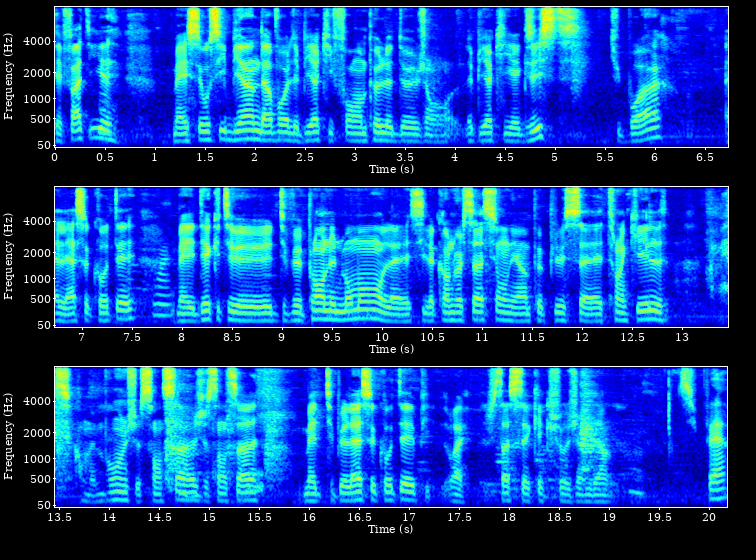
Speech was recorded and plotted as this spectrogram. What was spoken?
es, fatigué. Mais c'est aussi bien d'avoir les bières qui font un peu le deux, genre les bières qui existent, tu bois, elle laisse à côté. Mais dès que tu, tu, veux prendre un moment, si la conversation est un peu plus tranquille, c'est quand même bon, je sens ça, je sens ça. Mais tu peux laisser côté. Puis, ouais, ça, c'est quelque chose que j'aime bien. Super.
